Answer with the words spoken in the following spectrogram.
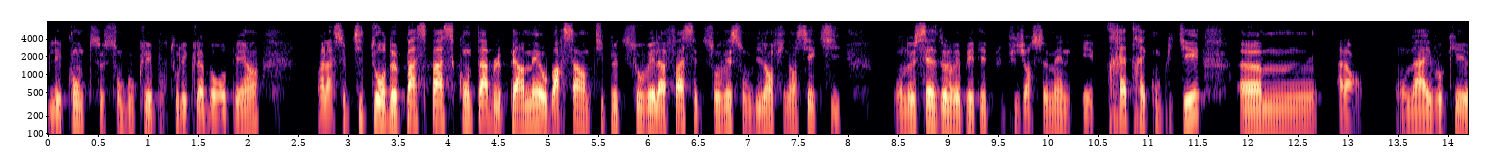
les comptes se sont bouclés pour tous les clubs européens. Voilà, ce petit tour de passe-passe comptable permet au Barça un petit peu de sauver la face et de sauver son bilan financier qui, on ne cesse de le répéter depuis plusieurs semaines, est très très compliqué. alors, on a évoqué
